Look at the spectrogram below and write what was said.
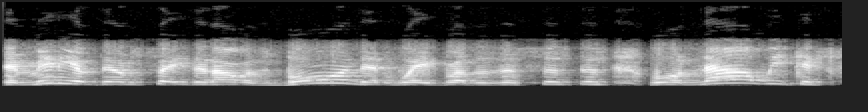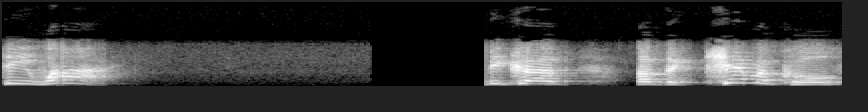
and many of them say that I was born that way, brothers and sisters. Well, now we can see why. Because of the chemicals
